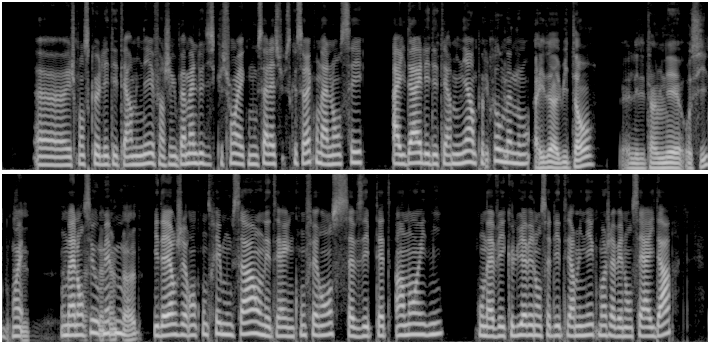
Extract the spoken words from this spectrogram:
Euh, et je pense que les déterminés, enfin, j'ai eu pas mal de discussions avec Moussa là-dessus, parce que c'est vrai qu'on a lancé Aïda et les déterminés à peu près au même moment. Aïda a 8 ans, elle est déterminée aussi. donc Ouais. c'est On a lancé la- au la même moment. Et d'ailleurs, j'ai rencontré Moussa, on était à une conférence, ça faisait peut-être un an et demi qu'on avait, que lui avait lancé le déterminé, que moi j'avais lancé Aïda.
